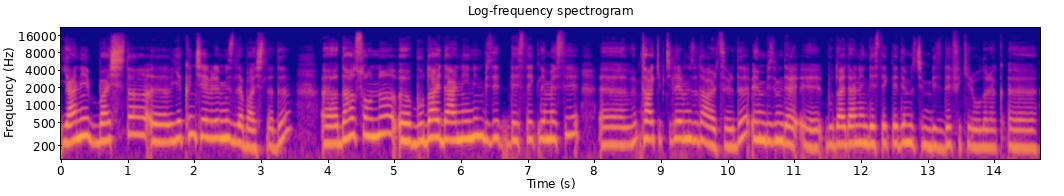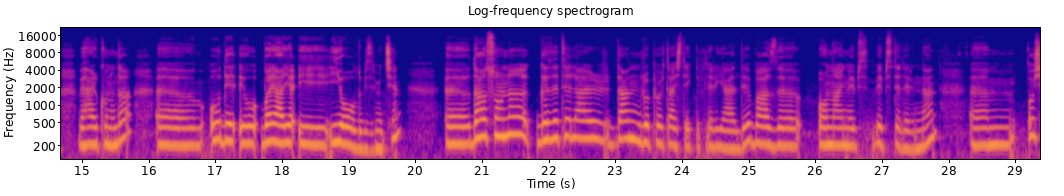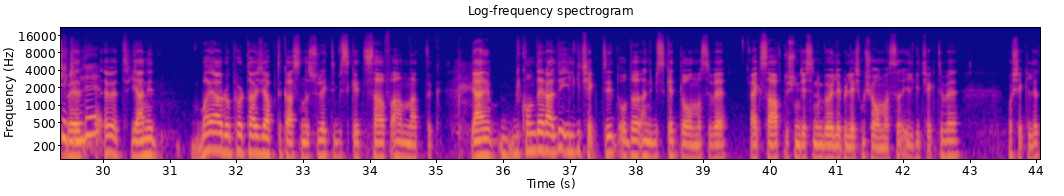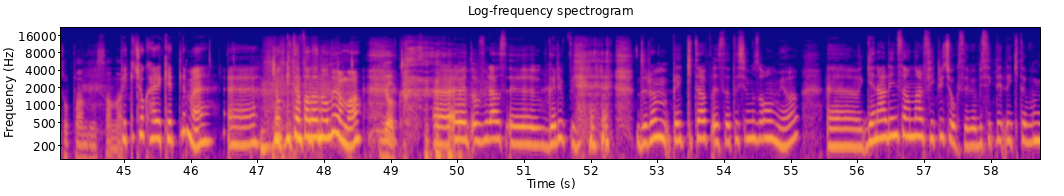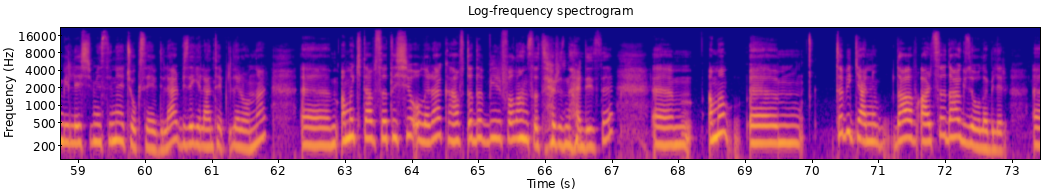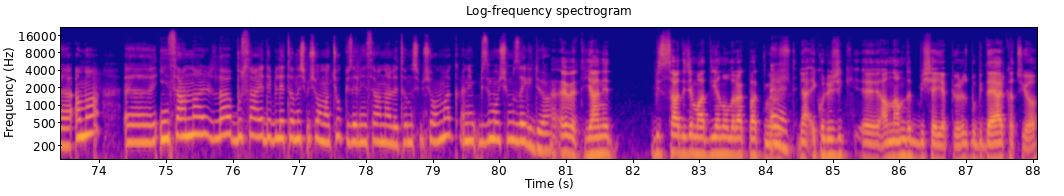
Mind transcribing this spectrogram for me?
yani başta e, yakın çevremizle başladı. Daha sonra e, Buğday Derneği'nin bizi desteklemesi takipçilerimizi de artırdı. Hem bizim de e, Buğday Derneği'ni desteklediğimiz için biz de fikir olarak ve her konuda o, de, o bayağı iyi, iyi oldu bizim için. Daha sonra gazetelerden röportaj teklifleri geldi. Bazı online web, web sitelerinden. O şekilde... Ve, evet yani bayağı röportaj yaptık aslında sürekli bisiklet sahafı anlattık. Yani bir konuda herhalde ilgi çekti. O da hani bisikletle olması ve belki sahaf düşüncesinin böyle birleşmiş olması ilgi çekti ve o şekilde toplandı insanlar. Peki çok hareketli mi? Ee, çok kitap falan oluyor mu? Yok. ee, evet o biraz e, garip bir durum. Pek kitap e, satışımız olmuyor. Ee, genelde insanlar fikri çok seviyor. Bisikletle kitabın birleşmesini çok sevdiler. Bize gelen tepkiler onlar. Ee, ama kitap satışı olarak haftada bir falan satıyoruz neredeyse. Ee, ama e, tabii ki yani daha artsa daha güzel olabilir. Ee, ama e, insanlarla bu sayede bile tanışmış olmak, çok güzel insanlarla tanışmış olmak hani bizim hoşumuza gidiyor. Evet yani biz sadece maddi yan olarak bakmıyoruz. Evet. Yani ekolojik e, anlamda bir şey yapıyoruz. Bu bir değer katıyor.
